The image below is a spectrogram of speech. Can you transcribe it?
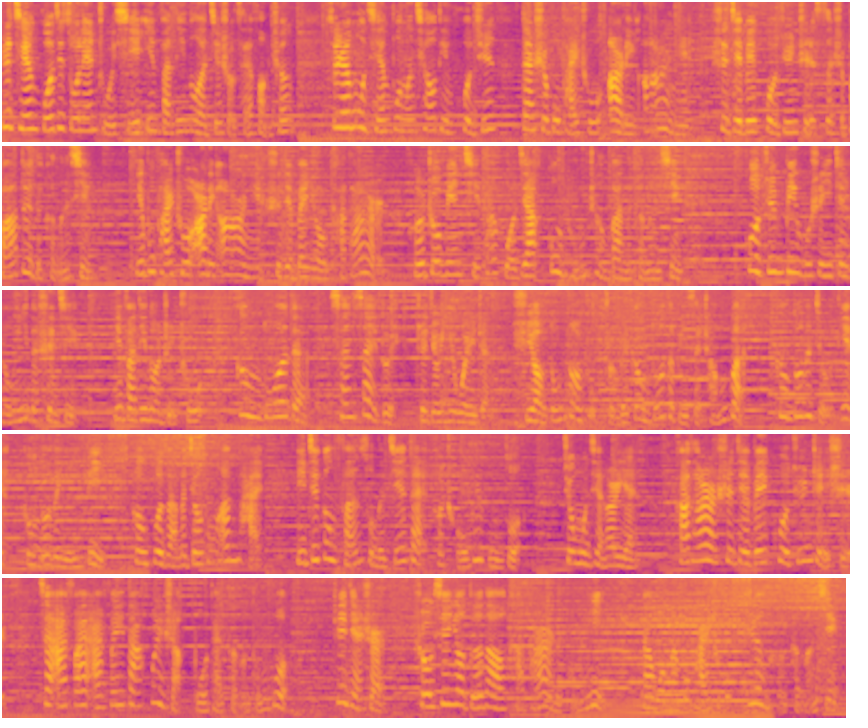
日前，国际足联主席因凡蒂诺接受采访称，虽然目前不能敲定扩军，但是不排除2022年世界杯扩军至48队的可能性，也不排除2022年世界杯由卡塔尔和周边其他国家共同承办的可能性。扩军并不是一件容易的事情。因凡蒂诺指出，更多的参赛队，这就意味着需要东道主准备更多的比赛场馆、更多的酒店、更多的营地、更复杂的交通安排。以及更繁琐的接待和筹备工作。就目前而言，卡塔尔世界杯扩军这事在 FIFA 大会上不太可能通过。这件事儿首先要得到卡塔尔的同意，但我们不排除任何可能性。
